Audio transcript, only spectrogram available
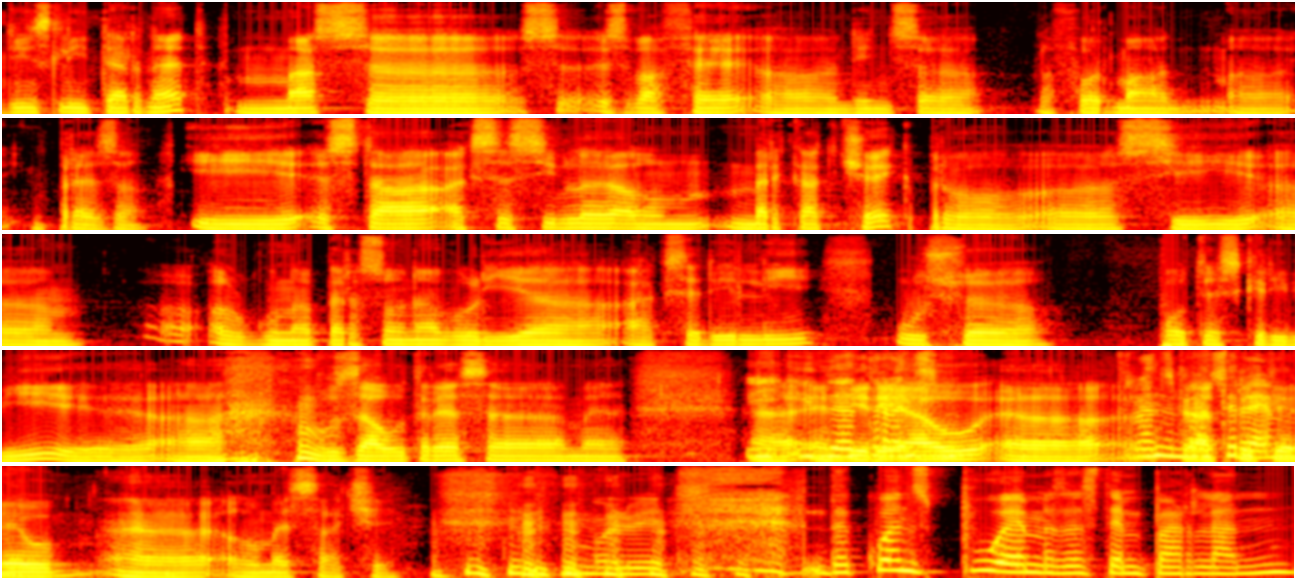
dins l'internet, mas es va fer dins la forma impresa. I està accessible al mercat txec, però si alguna persona volia accedir-li, us pot escriure eh, a vosaltres eh, me, I, i eh, eh, transmetreu eh, el missatge. Molt bé. De quants poemes estem parlant?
